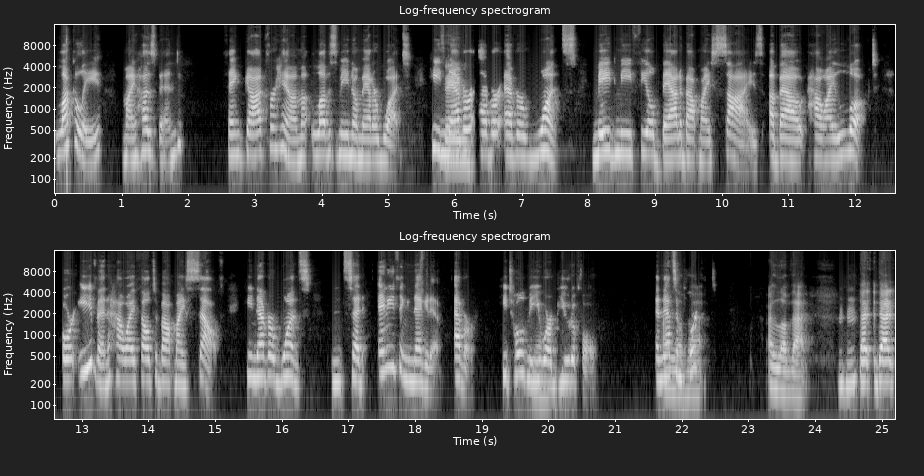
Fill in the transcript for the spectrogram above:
Luckily my husband thank god for him loves me no matter what. He Same. never ever ever once made me feel bad about my size about how i looked or even how i felt about myself. He never once said anything negative ever. He told me yeah. you are beautiful. And that's I important. That. I love that. Mm-hmm. That that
